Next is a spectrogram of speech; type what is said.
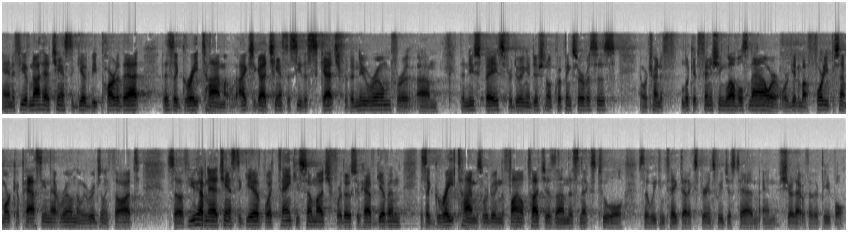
and if you have not had a chance to give to be part of that, this is a great time. I actually got a chance to see the sketch for the new room, for um, the new space, for doing additional equipping services and we're trying to f- look at finishing levels now. We're, we're getting about 40% more capacity in that room than we originally thought. So if you haven't had a chance to give, boy, thank you so much for those who have given. It's a great time as we're doing the final touches on this next tool so that we can take that experience we just had and share that with other people.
